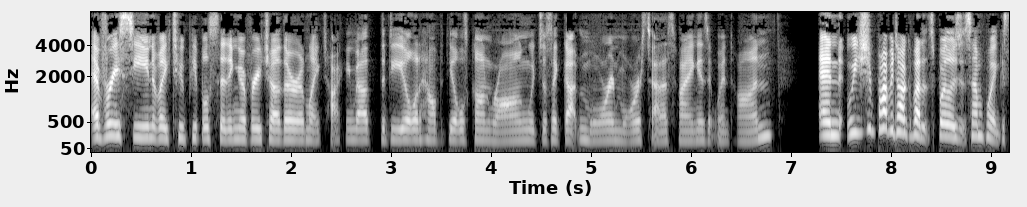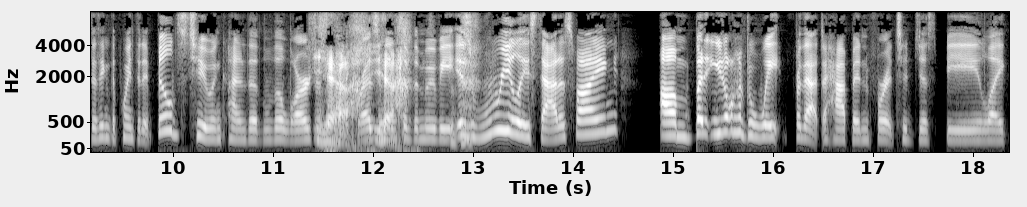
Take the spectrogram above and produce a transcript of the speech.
every scene of like two people sitting over each other and like talking about the deal and how the deal's gone wrong, which just like got more and more satisfying as it went on. And we should probably talk about it spoilers at some point because I think the point that it builds to and kind of the, the larger Yeah, resonance yeah. of the movie is really satisfying. Um, but you don't have to wait for that to happen for it to just be like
